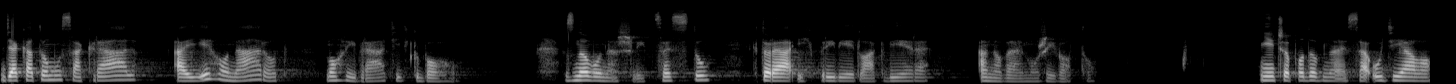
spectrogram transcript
Vďaka tomu sa kráľ a jeho národ mohli vrátiť k Bohu. Znovu našli cestu, ktorá ich priviedla k viere a novému životu. Niečo podobné sa udialo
